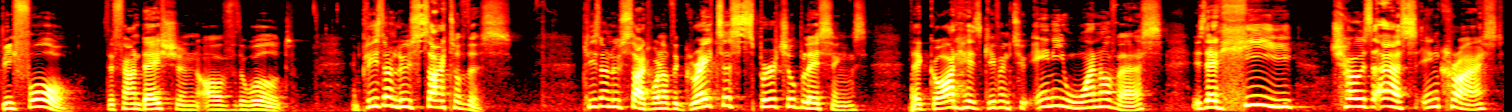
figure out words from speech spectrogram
before the foundation of the world. And please don't lose sight of this. Please don't lose sight. One of the greatest spiritual blessings that God has given to any one of us is that He chose us in Christ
